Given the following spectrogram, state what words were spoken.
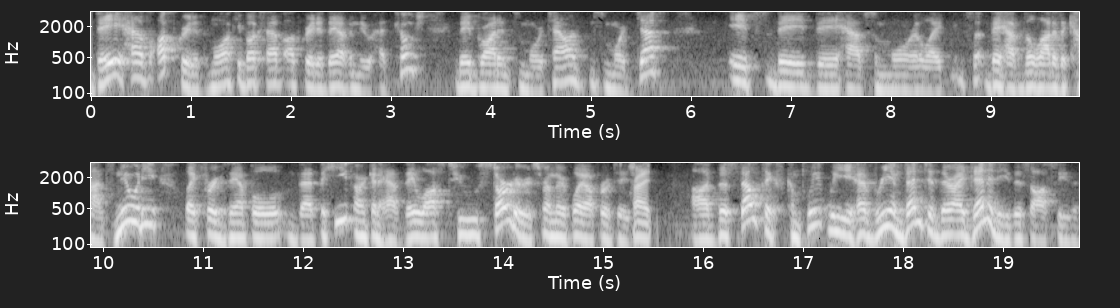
they have upgraded. The Milwaukee Bucks have upgraded. They have a new head coach. They brought in some more talent, some more depth. It's they they have some more like they have a lot of the continuity. Like for example, that the Heat aren't going to have. They lost two starters from their playoff rotation. Right. Uh, the Celtics completely have reinvented their identity this offseason,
